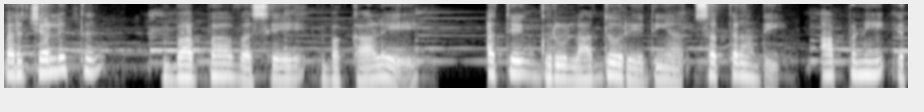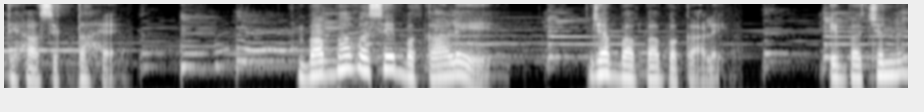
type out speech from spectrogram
ਪ੍ਰਚਲਿਤ ਬਾਬਾ ਵਸੇ ਬਕਾਲੇ ਅਤੇ ਗੁਰੂ ਲਾਧੋਰੇ ਦੀਆਂ ਸਤਰਾਂ ਦੀ ਆਪਣੀ ਇਤਿਹਾਸਿਕਤਾ ਹੈ। ਬਾਬਾ ਵਸੇ ਬਕਾਲੇ ਜਾਂ ਬਾਬਾ ਬਕਾਲੇ, ਇਹ ਬਚਨ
